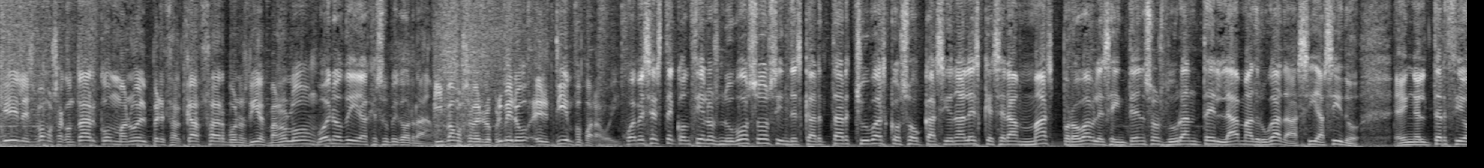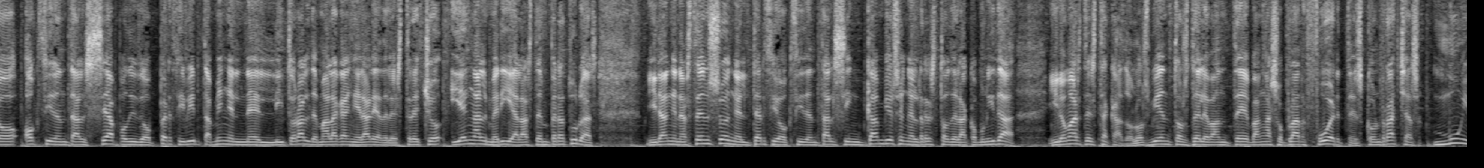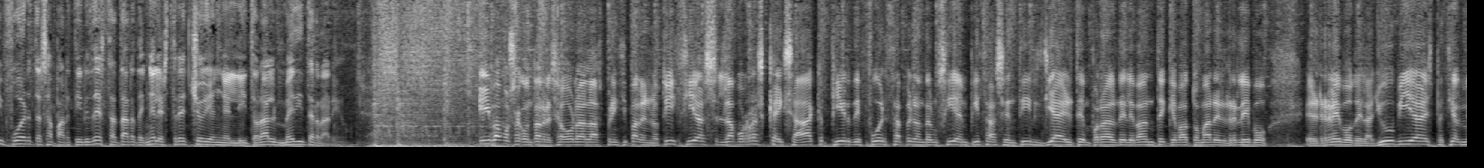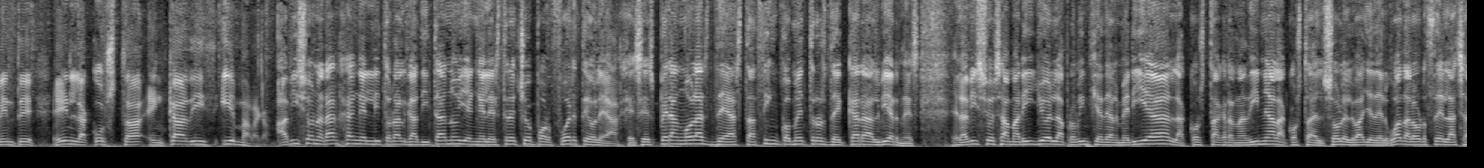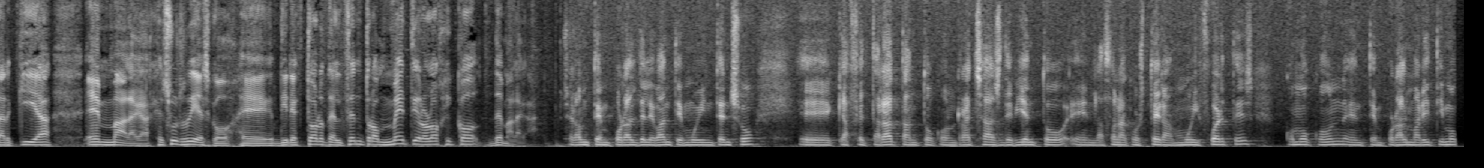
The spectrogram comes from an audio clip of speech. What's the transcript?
que les vamos a contar con Manuel Pérez Alcázar. Buenos días, Manolo. Buenos días, Jesús Pigorra. Y vamos a ver lo primero, el tiempo para hoy. Jueves este con cielos nubosos, sin descartar chubascos ocasionales que serán más probables e intensos durante la madrugada. Así ha sido. En el tercio occidental se ha podido percibir también en el litoral de Málaga, en el área del estrecho y en Almería. Las temperaturas irán en ascenso en el tercio occidental sin cambios en el resto de la comunidad. Y lo más destacado, los vientos de levante van a soplar fuertes, con rachas muy fuertes a partir de esta tarde en el estrecho y en el litoral mediterráneo. Y vamos a contarles ahora las principales noticias. La borrasca Isaac pierde fuerza, pero Andalucía empieza a sentir ya el temporal de levante que va a tomar el relevo, el relevo de la lluvia, especialmente en la costa, en Cádiz y en Málaga. Aviso naranja en el litoral gaditano y en el estrecho por fuerte oleaje. Se esperan olas de hasta 5 metros de cara al viernes. El aviso es amarillo en la provincia de Almería, la costa granadina, la costa del Sol, el Valle del Guadalhorce, la Charquía en Málaga. Jesús Riesgo, eh, director del Centro Meteorológico de Málaga. Será un temporal de levante muy intenso eh, que afectará tanto con rachas de viento en la zona costera muy fuertes como con temporal marítimo.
